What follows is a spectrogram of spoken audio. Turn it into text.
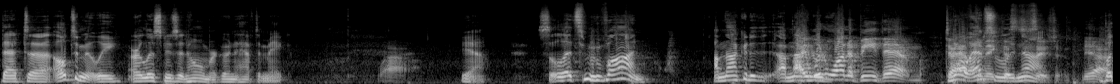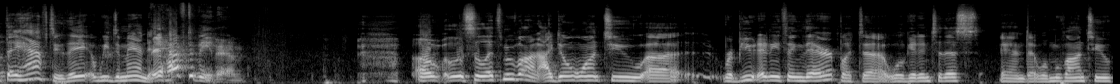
that uh, ultimately our listeners at home are going to have to make. Wow. Yeah. So let's move on. I'm not going to. I'm not. I gonna, wouldn't want to be them to No, absolutely not. decision. Yeah. But they have to. They we demand it. they have to be them. Oh, so let's move on. I don't want to uh, rebuke anything there, but uh, we'll get into this and uh, we'll move on to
